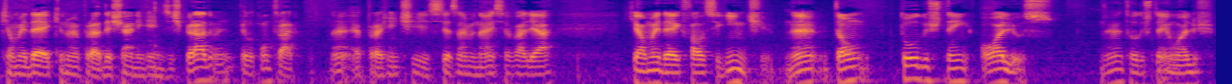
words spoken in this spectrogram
que é uma ideia que não é para deixar ninguém desesperado, mas pelo contrário, né? é para a gente se examinar e se avaliar, que é uma ideia que fala o seguinte, né? Então, todos têm olhos, né? Todos têm olhos,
